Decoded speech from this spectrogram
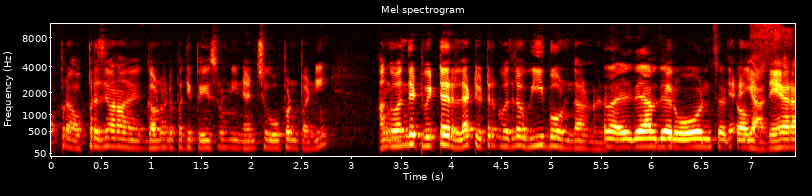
அப்ரஸிவான கவர்மெண்ட் பத்தி பேசணும்னு நீ நினைச்சு ஓபன் பண்ணி அங்க வந்து ட்விட்டர் இல்ல ட்விட்டருக்கு பதிலா வீபோன் தான் they have their own set of யா தேர்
